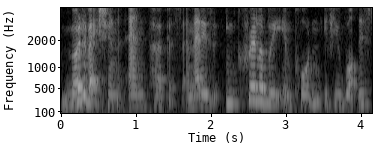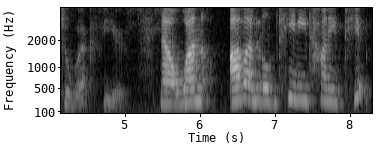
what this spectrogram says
motivation and purpose. And that is incredibly important if you want this to work for you. Now, one other little teeny tiny tip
